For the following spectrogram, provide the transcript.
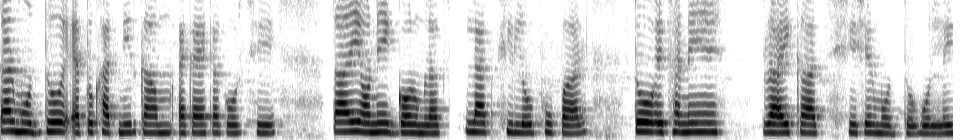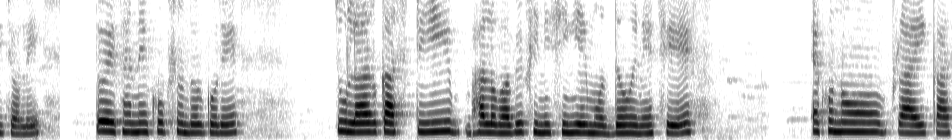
তার মধ্যেও এত খাটনির কাম একা একা করছে। তাই অনেক গরম লাগ লাগছিল ফুপার। তো এখানে প্রায় কাজ শেষের মধ্যে বললেই চলে। তো এখানে খুব সুন্দর করে চুলার কাজটি ভালোভাবে ফিনিশিংয়ের মধ্যেও এনেছে। এখনও প্রায় কাজ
